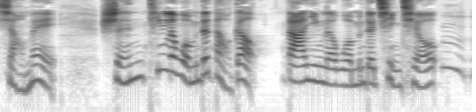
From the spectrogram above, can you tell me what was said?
小妹，神听了我们的祷告，答应了我们的请求。嗯。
